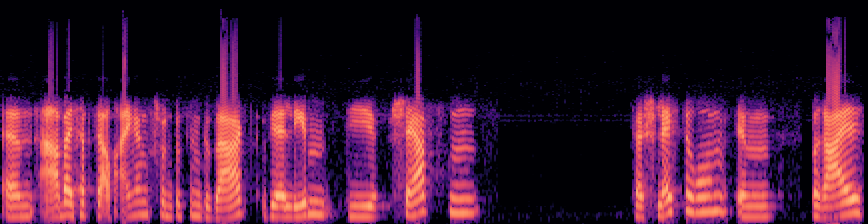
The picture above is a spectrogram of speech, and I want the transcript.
Ähm, aber ich habe es ja auch eingangs schon ein bisschen gesagt, wir erleben die schärfsten Verschlechterungen im Bereich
